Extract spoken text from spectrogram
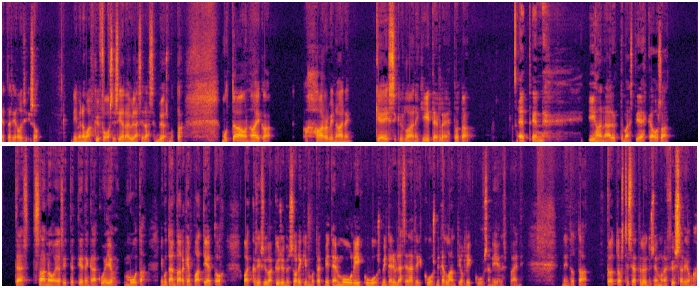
että siellä olisi iso nimenomaan kyfoosi siellä yläselässä myös, mutta, mutta tämä on aika harvinainen keissi kyllä ainakin itselle. Tota, et en ihan älyttömästi ehkä osaa tästä sanoa, ja sitten tietenkään kun ei ole muuta, niin kuin tämän tarkempaa tietoa, vaikka siis hyvä kysymys olikin, mutta että miten muu liikkuvuus, miten yläselän liikkuvuus, miten lantion liikkuvuus ja niin edespäin, niin, niin tota, toivottavasti sieltä löytyy semmoinen fyssari, jonka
